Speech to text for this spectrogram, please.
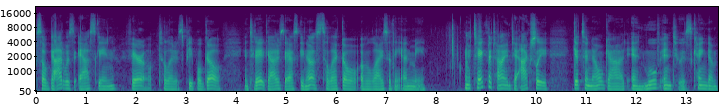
So God was asking Pharaoh to let his people go. And today, God is asking us to let go of the lies of the enemy and take the time to actually get to know God and move into his kingdom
